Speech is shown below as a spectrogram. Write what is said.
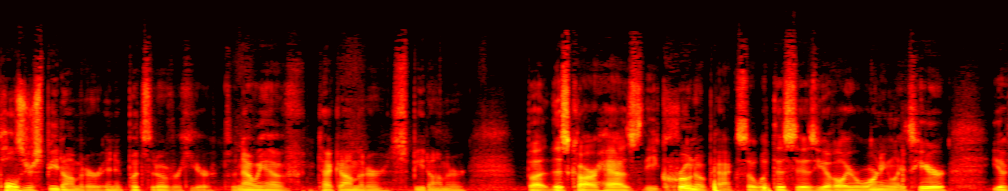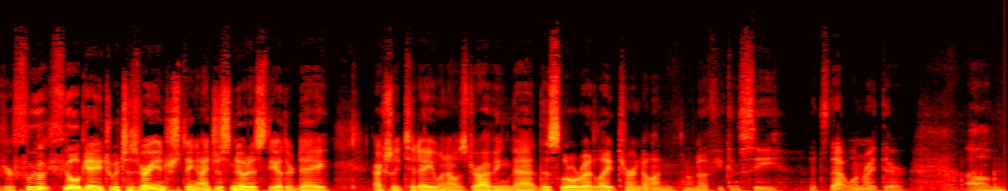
pulls your speedometer and it puts it over here. So now we have tachometer, speedometer. But this car has the chrono pack. So what this is, you have all your warning lights here. You have your fuel gauge, which is very interesting. I just noticed the other day, actually today when I was driving that, this little red light turned on. I don't know if you can see. It's that one right there. Um,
